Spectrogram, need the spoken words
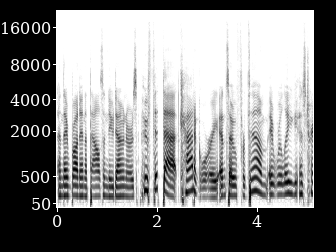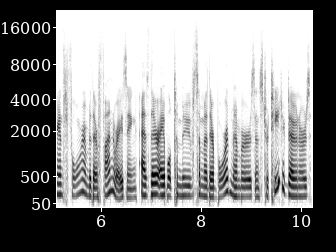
And they've brought in a thousand new donors who fit that category. And so for them, it really has transformed their fundraising as they're able to move some of their board members and strategic donors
